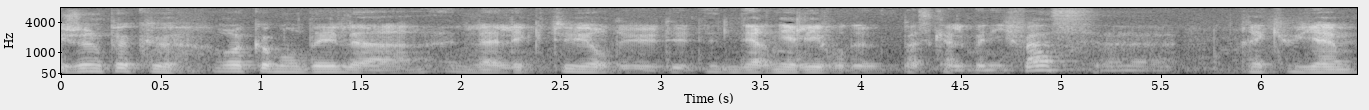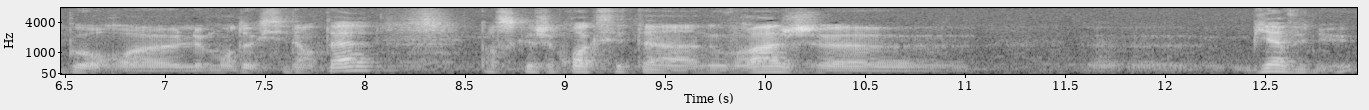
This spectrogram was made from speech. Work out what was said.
je ne peux que recommander la, lecture du, dernier livre de Pascal Boniface, euh, Requiem pour euh, le monde occidental, parce que je crois que c'est un ouvrage euh, bienvenu,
